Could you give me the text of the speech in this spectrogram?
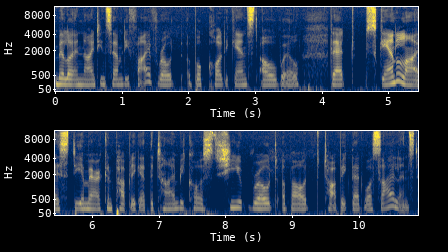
Miller in 1975 wrote a book called Against Our Will that scandalized the American public at the time because she wrote about a topic that was silenced.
